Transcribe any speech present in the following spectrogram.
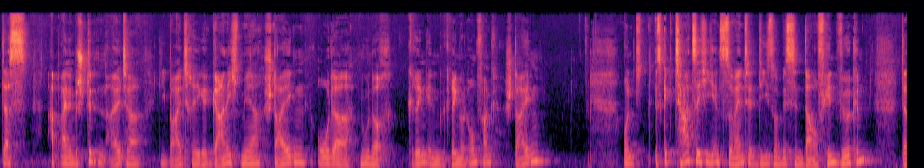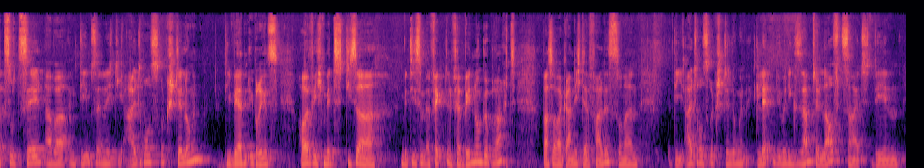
dass ab einem bestimmten Alter die Beiträge gar nicht mehr steigen oder nur noch gering in geringem Umfang steigen. Und es gibt tatsächlich Instrumente, die so ein bisschen darauf hinwirken. Dazu zählen aber in dem Sinne nicht die Alterungsrückstellungen, die werden übrigens häufig mit, dieser, mit diesem Effekt in Verbindung gebracht, was aber gar nicht der Fall ist, sondern die Alterungsrückstellungen glätten über die gesamte Laufzeit den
